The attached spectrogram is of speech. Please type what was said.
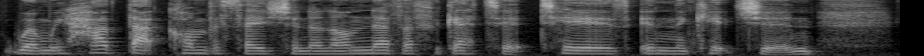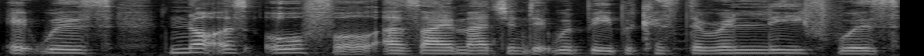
when we had that conversation, and I'll never forget it tears in the kitchen. It was not as awful as I imagined it would be because the relief was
